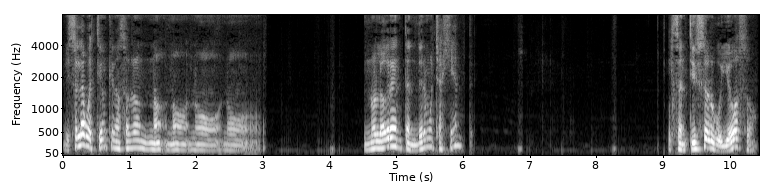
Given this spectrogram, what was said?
Esa es la cuestión que nosotros no, no, no, no, no logra entender mucha gente sentirse orgulloso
